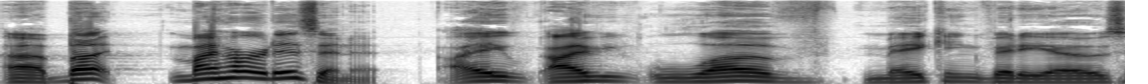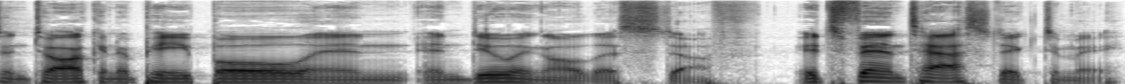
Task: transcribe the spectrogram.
uh, but my heart is in it. I I love making videos and talking to people and and doing all this stuff. It's fantastic to me.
